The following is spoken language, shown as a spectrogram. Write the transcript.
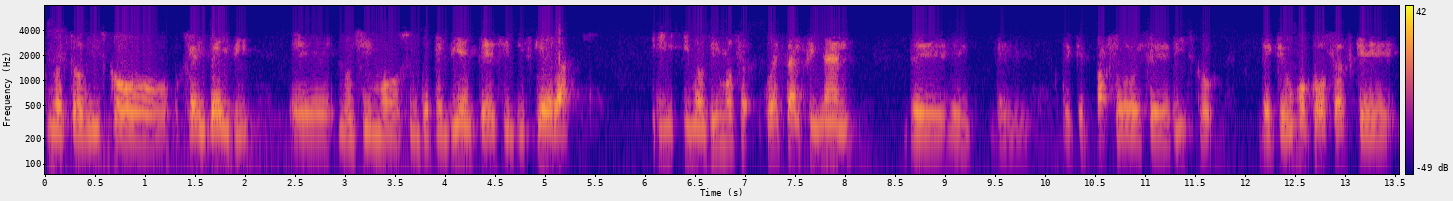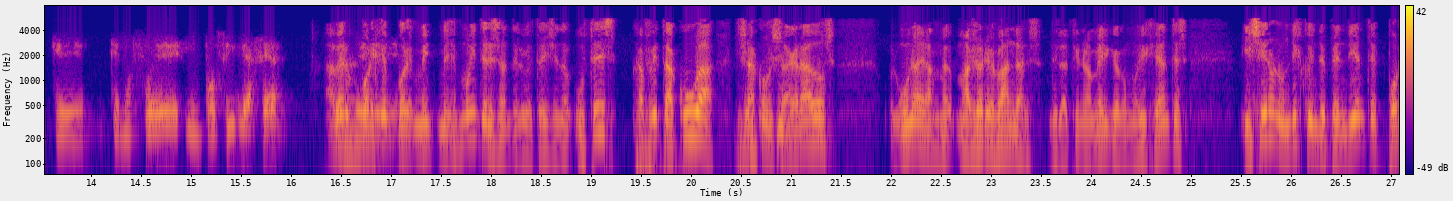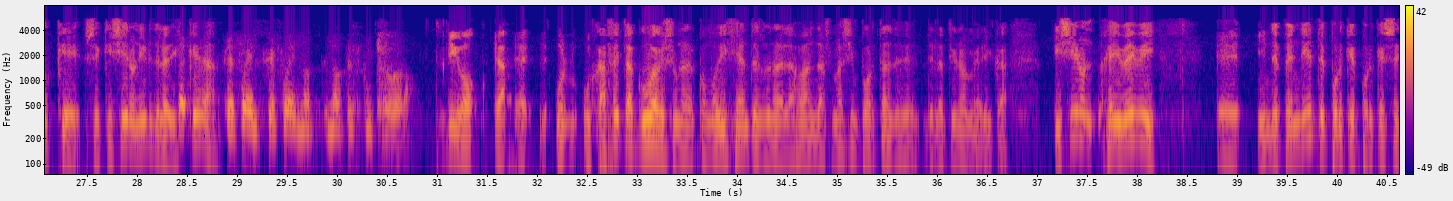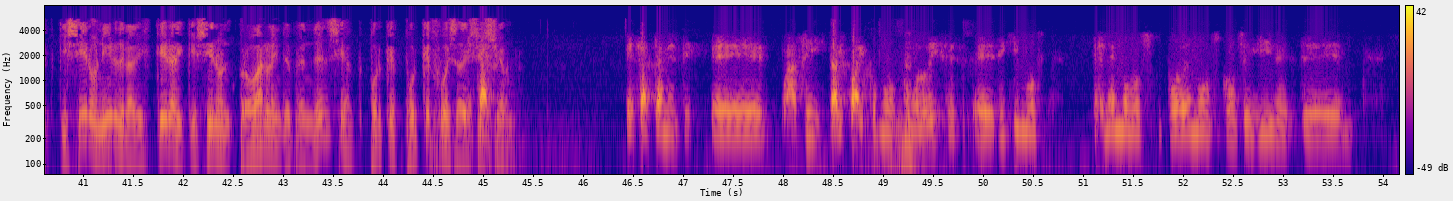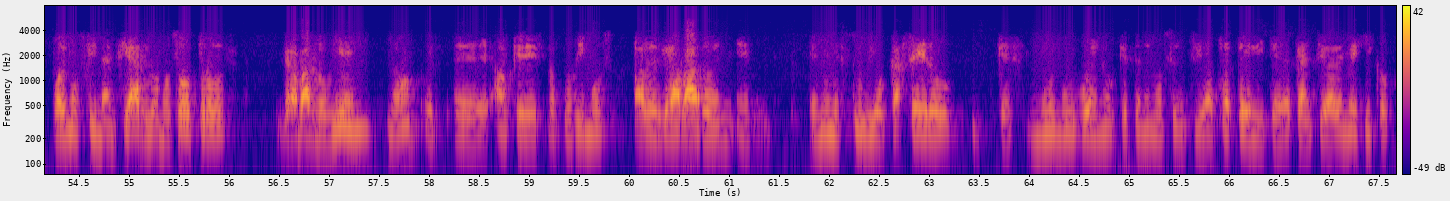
Nuestro disco Hey Baby eh, lo hicimos independiente, sin disquera, y, y nos dimos cuenta al final de, de, de, que pasó ese disco, de que hubo cosas que, que, que nos fue imposible hacer A ver, por Eh, ejemplo, me- es muy interesante lo que está diciendo. Ustedes, Café Tacuba, ya consagrados, una de las ma- mayores bandas de Latinoamérica, como dije antes, hicieron un disco independiente. ¿Por qué? ¿Se quisieron ir de la disquera? Se fue, se fue, no, no te escucho. Digo, eh, eh, Café Tacuba, que es una, como dije antes, una de las bandas más importantes de, de Latinoamérica, hicieron Hey Baby eh, independiente, ¿por qué? Porque se quisieron ir de la disquera y quisieron probar la independencia. ¿Por qué, ¿Por qué fue esa Exacto. decisión? Exactamente, eh, así, tal cual como, como lo dices, eh, dijimos, tenemos, podemos conseguir, este, podemos financiarlo nosotros, grabarlo bien, ¿no? Eh, eh, aunque lo pudimos haber grabado en, en, un estudio casero que es muy, muy bueno, que tenemos en Ciudad Satélite, acá en Ciudad de México,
